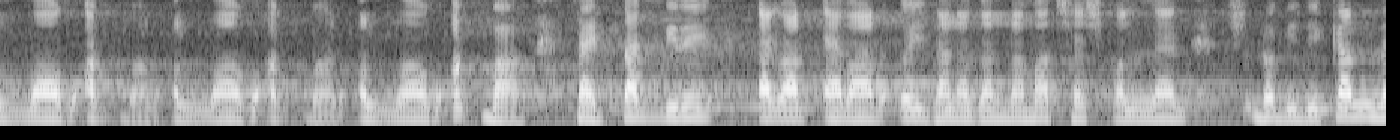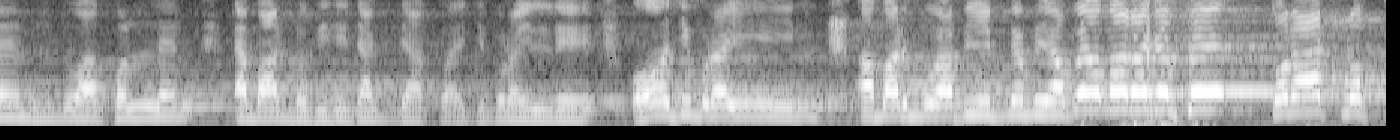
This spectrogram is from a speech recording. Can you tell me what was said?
আল্লাহ আকবর, আল্লাহ আকবার আল্লাহ আকবার। সাইড তাকবিরে এবার এবার ওই জানাজার নামাজ শেষ করলেন, নবীজি কানলেন দোয়া করলেন। এবার নবীজি ডাক দেয়া কয়, জিব্রাইল রে, ও জিব্রাইল, আমার মুয়াবি ইবনে মিয়াবে মারা গেছে তোরা এক লক্ষ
